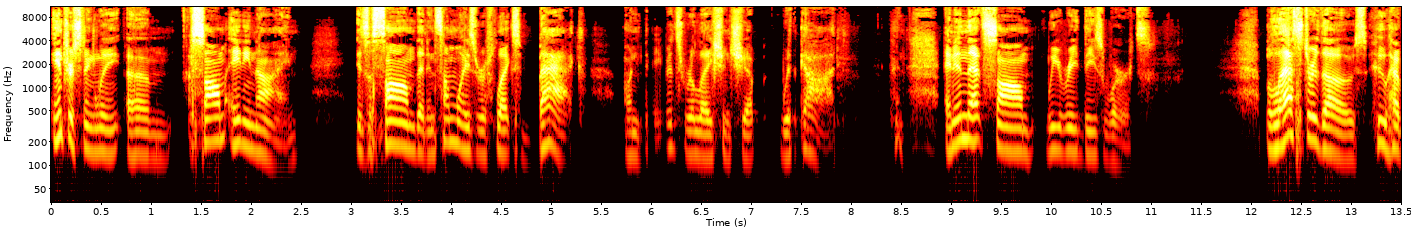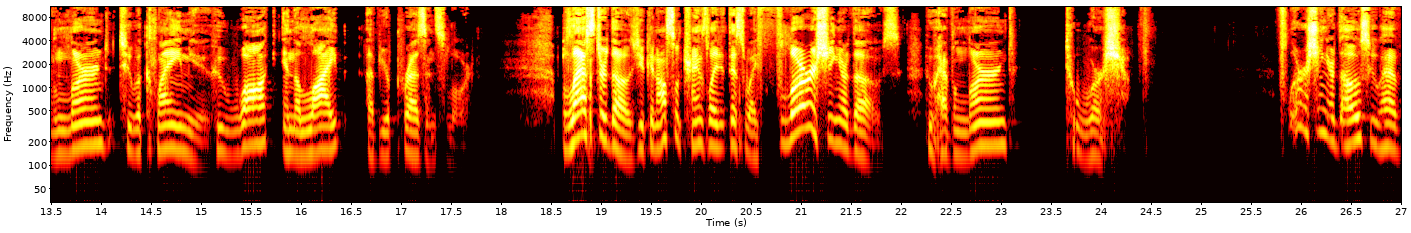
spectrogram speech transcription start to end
Interestingly, um, Psalm 89 is a psalm that in some ways reflects back on David's relationship with God. And in that psalm, we read these words Blessed are those who have learned to acclaim you, who walk in the light of your presence, Lord. Blessed are those, you can also translate it this way flourishing are those who have learned to worship. Flourishing are those who have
